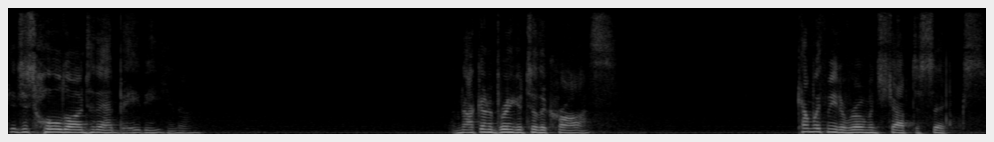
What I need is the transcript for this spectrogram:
you just hold on to that baby, you know. I'm not going to bring it to the cross. Come with me to Romans chapter 6.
